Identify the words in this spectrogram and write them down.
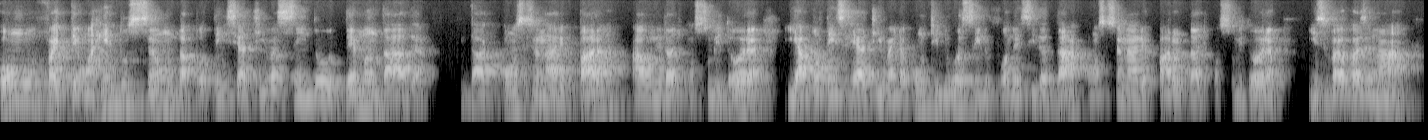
como vai ter uma redução da potência ativa sendo demandada da concessionária para a unidade consumidora e a potência reativa ainda continua sendo fornecida da concessionária para a unidade consumidora, isso vai ocasionar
